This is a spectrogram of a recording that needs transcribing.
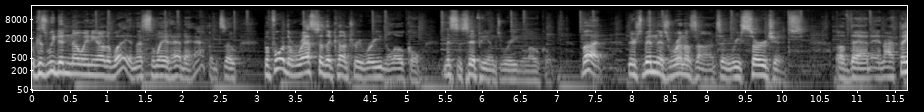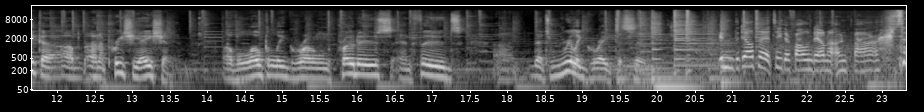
because we didn't know any other way, and that's the way it had to happen. So before the rest of the country were eating local, Mississippians were eating local. But there's been this renaissance and resurgence of that, and I think a, a, an appreciation of locally grown produce and foods um, that's really great to see. in the Delta, it's either fallen down or on fire. So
